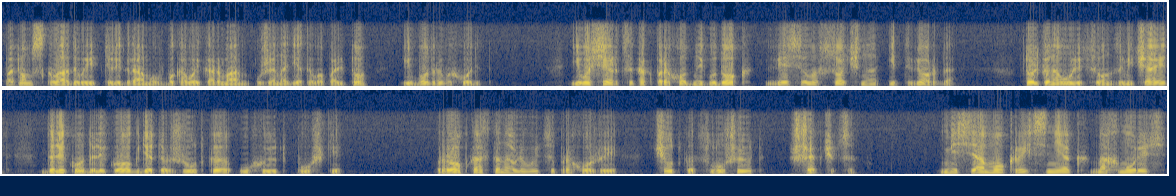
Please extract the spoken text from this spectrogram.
Потом складывает телеграмму в боковой карман уже надетого пальто и бодро выходит. Его сердце, как пароходный гудок, весело, сочно и твердо. Только на улице он замечает, далеко-далеко где-то жутко ухают пушки. Робко останавливаются прохожие, чутко слушают, шепчутся. Меся мокрый снег, нахмурясь,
